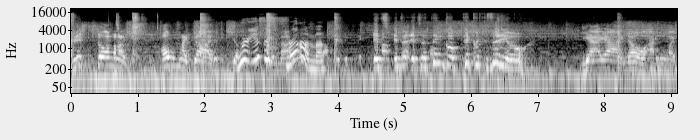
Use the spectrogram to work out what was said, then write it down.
This song. Oh my god. Yo, Where is this from? It's it's a, it's a thing called Pickwick Video. Yeah, yeah, I know, I know. I've,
